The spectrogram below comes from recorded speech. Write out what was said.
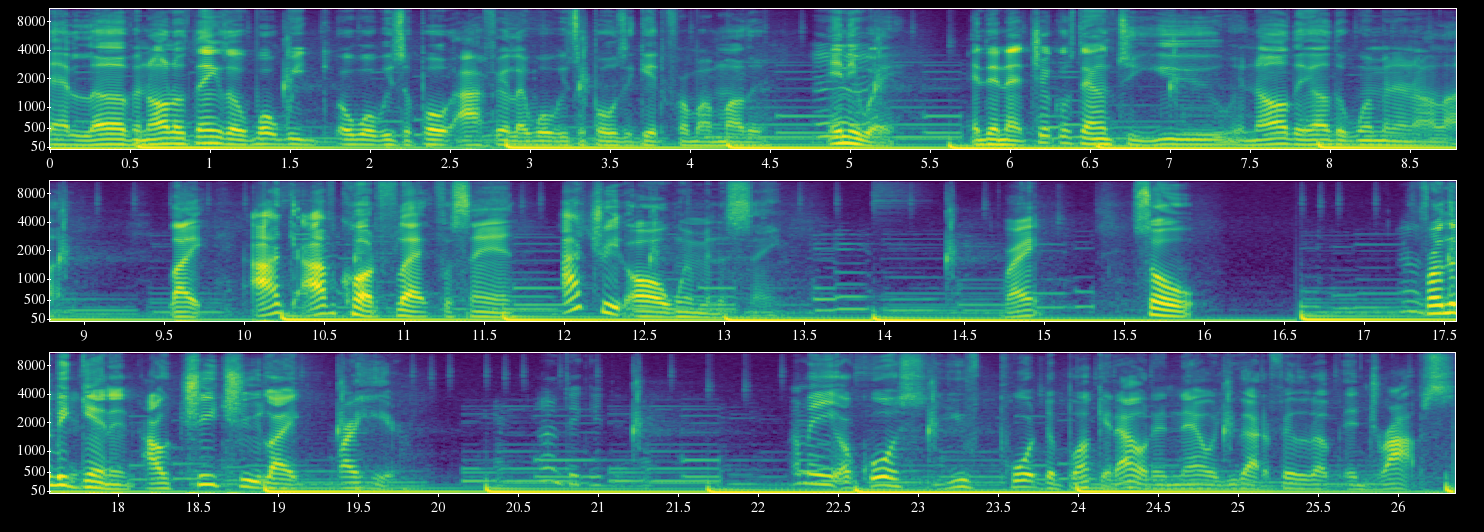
that love and all the things are what we or what we supposed I feel like what we supposed to get from our mother. Mm-hmm. Anyway, and then that trickles down to you and all the other women in our life. Like I I've caught flack for saying I treat all women the same. Right? So from the beginning, I'll treat you like right here. I don't think you do. I mean, of course, you've poured the bucket out, and now you got to fill it up. It drops,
